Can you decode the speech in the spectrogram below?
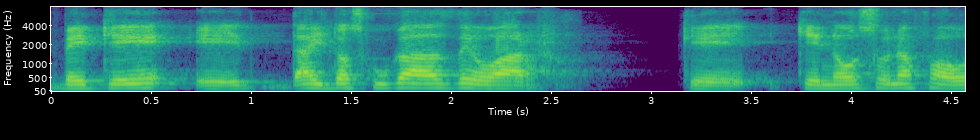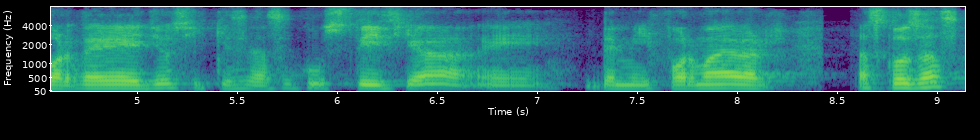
ve que eh, hay dos jugadas de VAR que, que no son a favor de ellos y que se hace justicia eh, de mi forma de ver las cosas,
